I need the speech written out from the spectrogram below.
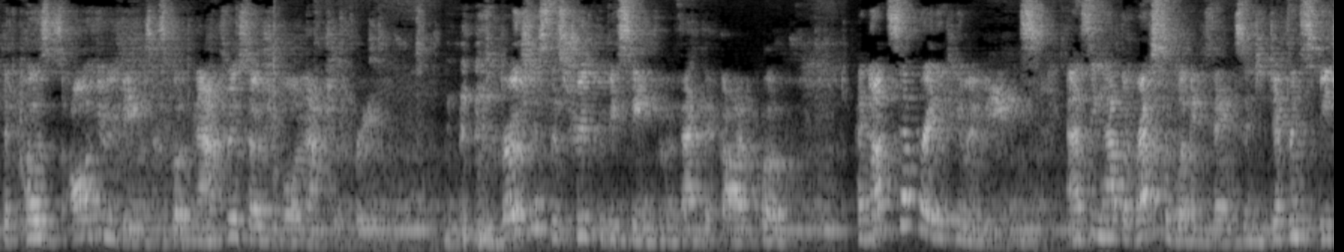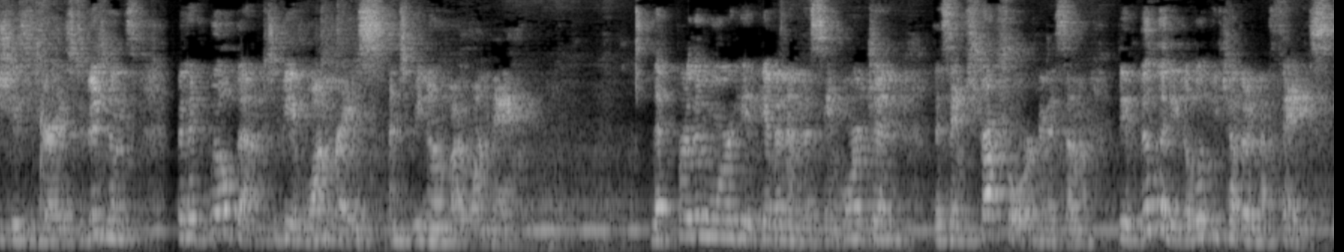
that poses all human beings as both naturally sociable and naturally free. Grotius, this truth could be seen from the fact that God, quote, had not separated human beings, as he had the rest of living things, into different species and various divisions, but had willed them to be of one race and to be known by one name. That furthermore, he had given them the same origin, the same structural organism, the ability to look each other in the face,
